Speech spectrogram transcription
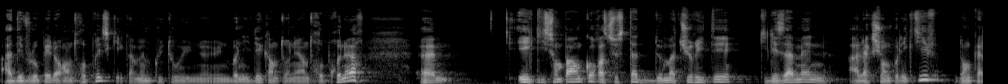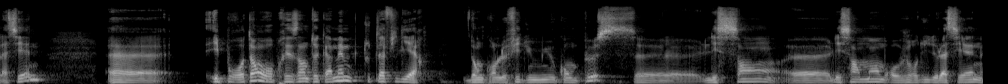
à développer leur entreprise, qui est quand même plutôt une, une bonne idée quand on est entrepreneur, euh, et qui sont pas encore à ce stade de maturité qui les amène à l'action collective, donc à la CN. Euh, et pour autant, on représente quand même toute la filière. Donc on le fait du mieux qu'on peut. Euh, les 100 euh, les 100 membres aujourd'hui de l'ACN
